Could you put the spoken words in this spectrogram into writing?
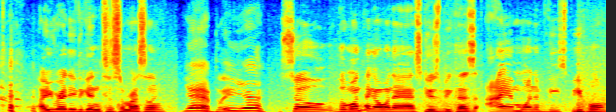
Are you ready to get into some wrestling? yeah, please, yeah. So the one thing I want to ask you is because I am one of these people.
